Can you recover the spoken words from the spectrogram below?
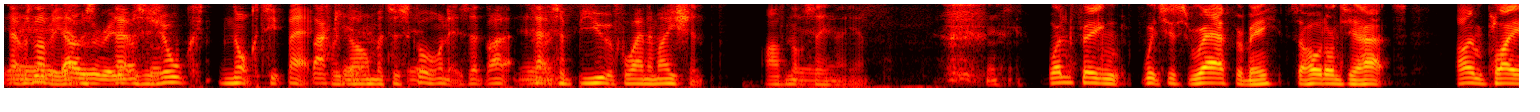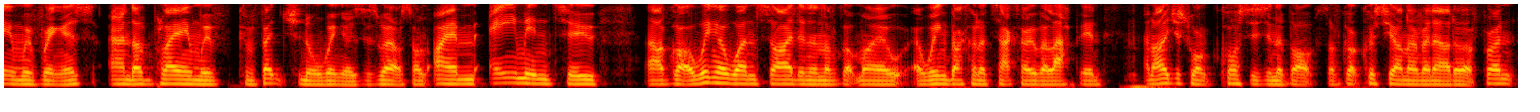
That was lovely. That, was that was, nice a goal. Knocked it back, Back for here, Dharma to yeah. score, wasn't it? So that, Yeah. that's a beautiful animation. I've not Yeah. seen that yet. One thing which is rare for me, so hold on to your hats. I'm playing with wingers and I'm playing with conventional wingers as well. So I'm, I am aiming to. I've got a winger one side and then I've got my a wing back on attack overlapping, and I just want crosses in the box. I've got Cristiano Ronaldo up front,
